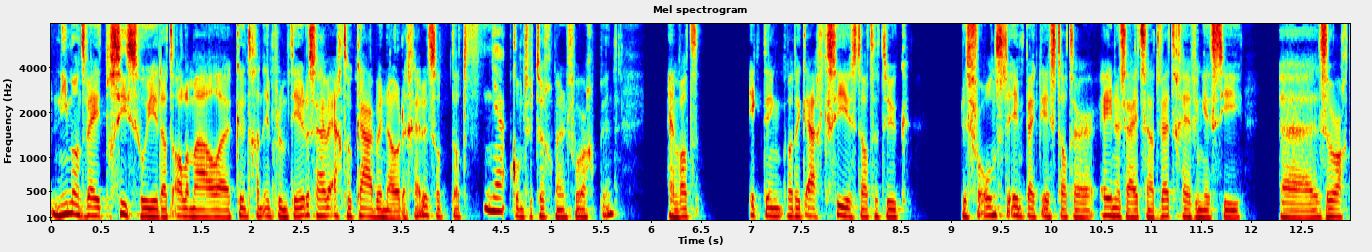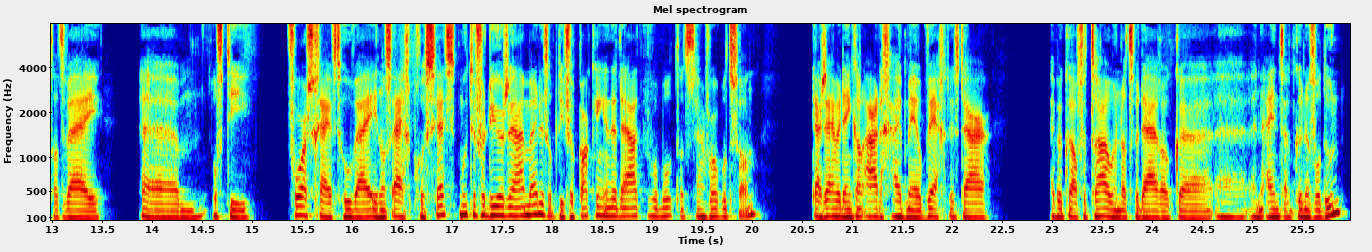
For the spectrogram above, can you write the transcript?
niemand weet precies hoe je dat allemaal uh, kunt gaan implementeren. Dus daar hebben we echt elkaar bij nodig. Hè? Dus dat, dat ja. komt weer terug bij het vorige punt. En wat ik denk, wat ik eigenlijk zie, is dat natuurlijk. Dus voor ons de impact is dat er enerzijds een wetgeving is die uh, zorgt dat wij, um, of die voorschrijft hoe wij in ons eigen proces moeten verduurzamen. Dus op die verpakking inderdaad bijvoorbeeld, dat is daar een voorbeeld van. Daar zijn we denk ik al aardigheid mee op weg. Dus daar heb ik wel vertrouwen in dat we daar ook een eind aan kunnen voldoen.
